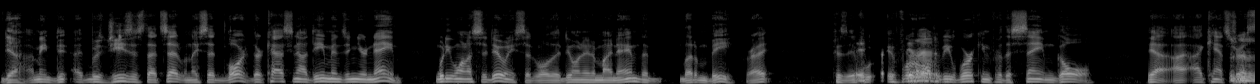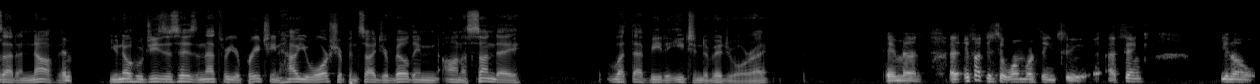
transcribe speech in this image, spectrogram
Yeah, I mean, it was Jesus that said when they said, "Lord, they're casting out demons in your name. What do you want us to do?" And he said, "Well, they're doing it in my name. Then let them be, right? Because if if we're all to be working for the same goal, yeah, I, I can't stress mm-hmm. that enough. If you know who Jesus is and that's what you're preaching, how you worship inside your building on a Sunday, let that be to each individual, right? Amen. If I could say one more thing too, I think you know,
